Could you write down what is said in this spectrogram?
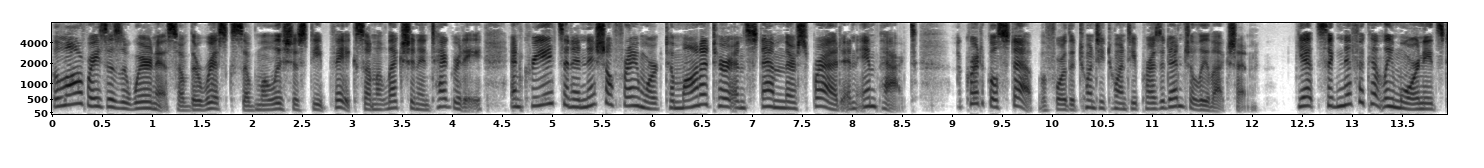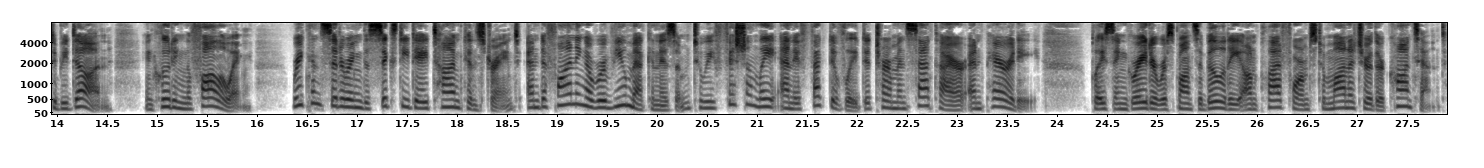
The law raises awareness of the risks of malicious deepfakes on election integrity and creates an initial framework to monitor and stem their spread and impact, a critical step before the 2020 presidential election. Yet significantly more needs to be done, including the following. Reconsidering the 60 day time constraint and defining a review mechanism to efficiently and effectively determine satire and parody, placing greater responsibility on platforms to monitor their content.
